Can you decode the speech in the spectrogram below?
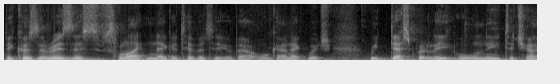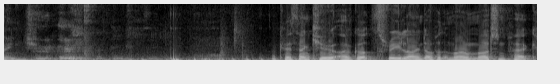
because there is this slight negativity about organic, which we desperately all need to change. Okay, thank you. I've got three lined up at the moment. Martin Peck.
